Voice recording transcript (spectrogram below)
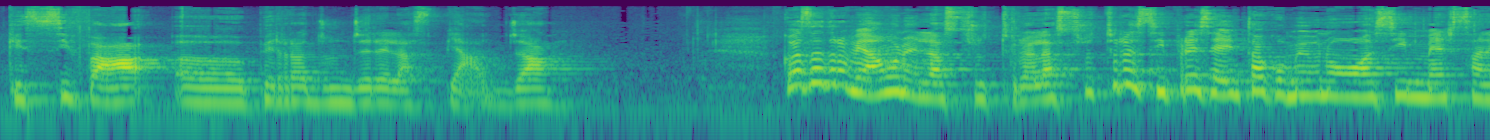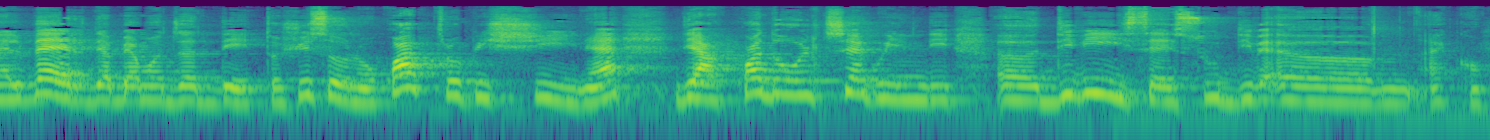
che si fa eh, per raggiungere la spiaggia Cosa troviamo nella struttura? La struttura si presenta come un'oasi immersa nel verde, abbiamo già detto, ci sono quattro piscine di acqua dolce, quindi eh, divise su, eh, ecco,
